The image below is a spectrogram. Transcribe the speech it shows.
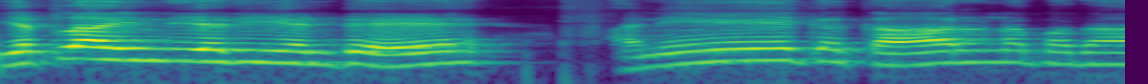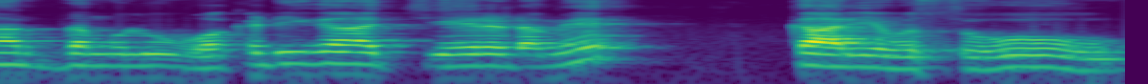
ఎట్లా అయింది అది అంటే అనేక కారణ పదార్థములు ఒకటిగా చేరడమే కార్యవస్తువు.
